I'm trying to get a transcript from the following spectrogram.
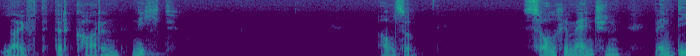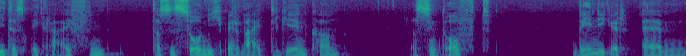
läuft der Karren nicht. Also, solche Menschen, wenn die das begreifen, dass es so nicht mehr weitergehen kann, das sind oft weniger ähm,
